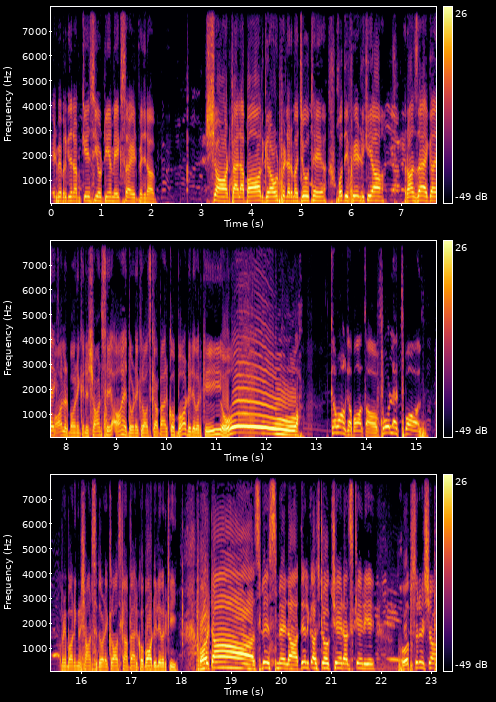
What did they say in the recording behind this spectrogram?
سائیڈ پہ، بلکہ جناب کے سی او ٹی ایم ایک سائیڈ پہ جناب۔ شاٹ پہلا بال گراؤنڈ فیلڈر موجود تھے، خود ہی فیلڈ کیا۔ رن ضائع گئے۔ بالر بونے کے نشان سے آئے دوڑے کراس کا کو۔ بال ڈیلیور کی۔ او کمال کا بال تھا۔ فور لیتھ بال اپنے بالنگ نشان سے دوڑے کراس کا کو بال ڈیلیور کی۔ فولٹاس بسم اللہ دل کا سٹوک چھ رنز کے لیے۔ خوبصورت شاٹ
